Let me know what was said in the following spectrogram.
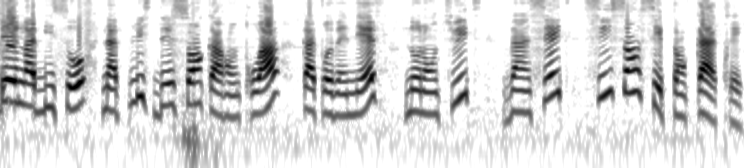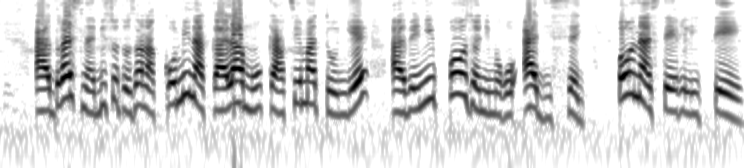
benga biso na plus 243 89 98 27 674 adresse na biso toza na commune na kalamu quartier matonge avenue pose numéro a17 mpo na stérilité.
